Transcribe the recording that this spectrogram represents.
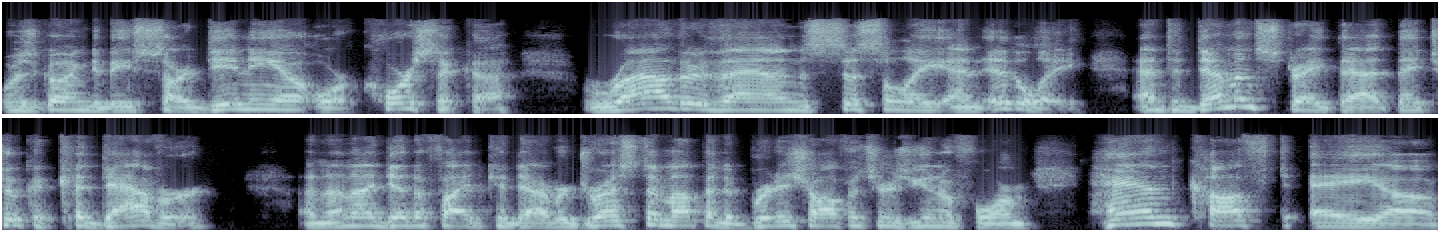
was going to be Sardinia or Corsica rather than Sicily and Italy. And to demonstrate that, they took a cadaver, an unidentified cadaver, dressed him up in a British officer's uniform, handcuffed a uh,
